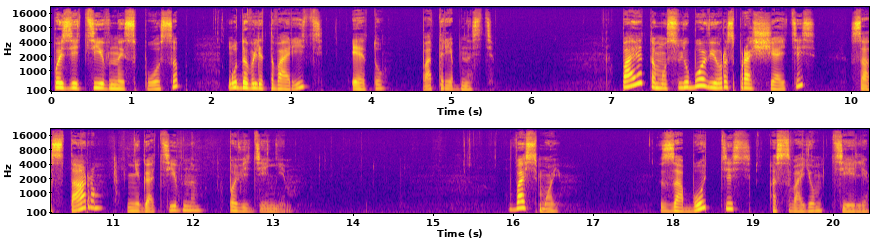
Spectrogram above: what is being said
позитивный способ удовлетворить эту потребность. Поэтому с любовью распрощайтесь со старым негативным поведением. Восьмой. Заботьтесь о своем теле.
